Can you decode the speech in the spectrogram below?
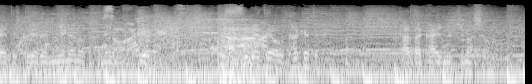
えてくれる皆のために全てをかけて戦い抜きましょう。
